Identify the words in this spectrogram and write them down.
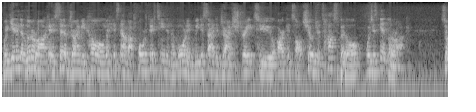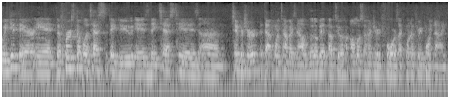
we get into Little Rock, and instead of driving home, it's now about 4:15 in the morning. We decide to drive straight to Arkansas Children's Hospital, which is in Little Rock. So we get there, and the first couple of tests that they do is they test his um, temperature. At that point in time, it's now a little bit up to almost 104. It's like 103.9,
